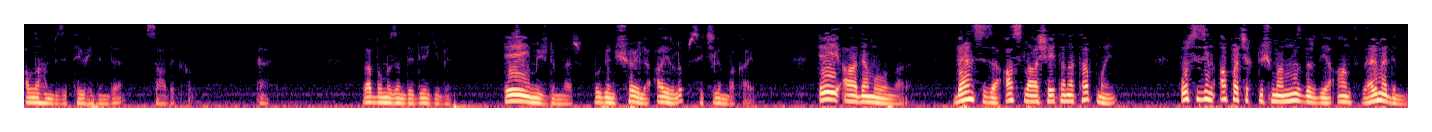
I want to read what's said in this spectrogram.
Allah'ın bizi tevhidinde sabit kıl. Evet. Rabbimizin dediği gibi Ey mücdümler bugün şöyle ayrılıp seçilin bakayım. Ey Adem oğulları ben size asla şeytana tapmayın. O sizin apaçık düşmanınızdır diye ant vermedim mi?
